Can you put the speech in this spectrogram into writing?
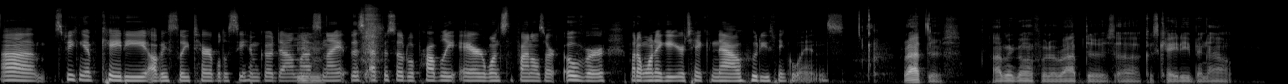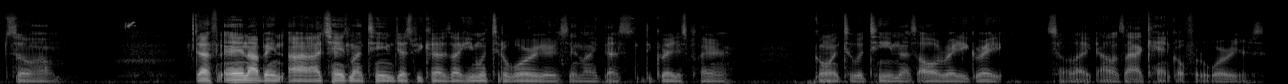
Um, speaking of KD, obviously terrible to see him go down last night. This episode will probably air once the finals are over, but I want to get your take now. Who do you think wins? Raptors. I've been going for the Raptors because KD been out. So um, definitely, and I've been uh, I changed my team just because like he went to the Warriors and like that's the greatest player going to a team that's already great. So like I was like I can't go for the Warriors,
